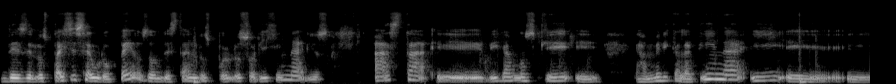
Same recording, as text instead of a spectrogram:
desde los países europeos, donde están los pueblos originarios, hasta, eh, digamos que, América Latina y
